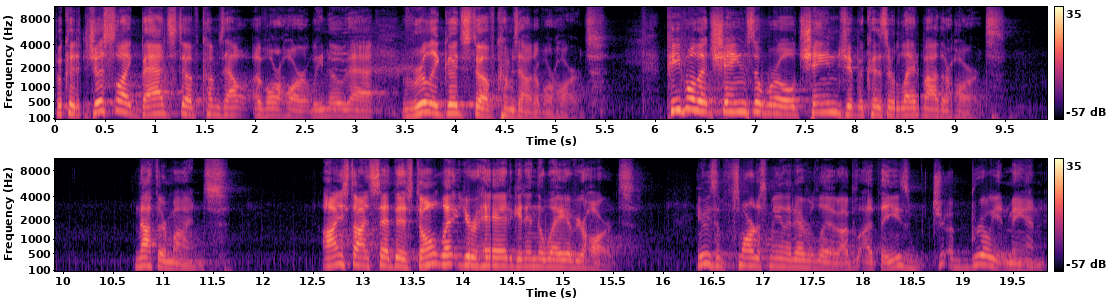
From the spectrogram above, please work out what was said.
Because just like bad stuff comes out of our heart, we know that really good stuff comes out of our hearts. People that change the world change it because they're led by their hearts, not their minds. Einstein said this don't let your head get in the way of your heart. He was the smartest man that ever lived. I, think he's a brilliant man.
